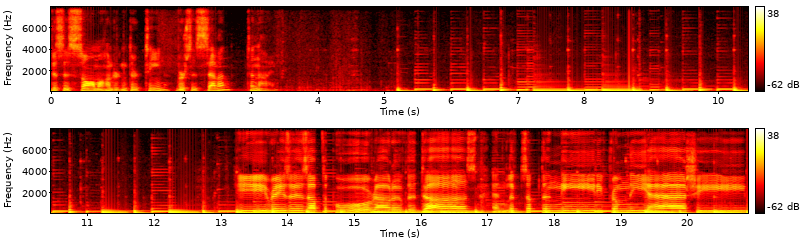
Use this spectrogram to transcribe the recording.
This is Psalm 113, verses 7 to 9. He raises up the poor out of the dust and lifts up the needy from the ash heap,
